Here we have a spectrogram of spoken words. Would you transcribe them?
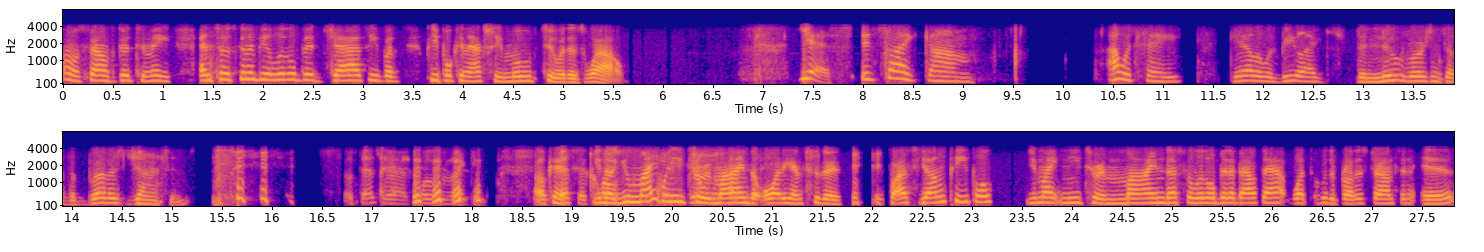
Oh, sounds good to me. And so it's going to be a little bit jazzy, but people can actually move to it as well. Yes, it's like um I would say, Gail, it would be like the new versions of the Brothers Johnson. so that's what I like it. Okay, you know, you might need to remind the audience who the for us young people, you might need to remind us a little bit about that. What who the Brothers Johnson is?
